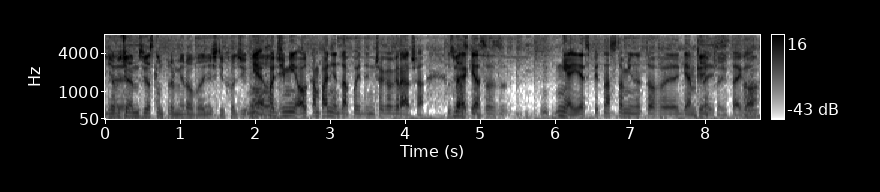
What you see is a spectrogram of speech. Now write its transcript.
Ja E, widziałem zwiastun premierowy, jeśli chodzi o... Nie, chodzi mi o kampanię dla pojedynczego gracza. Zwiastun. jak ja z... Nie, jest 15-minutowy gameplay, Gameplay, z tego. aha.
